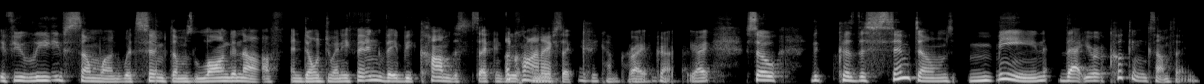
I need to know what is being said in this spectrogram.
if you leave someone with symptoms long enough and don't do anything, they become the second group they're chronic. sick. They become Right, chronic. right, right. So, because the symptoms mean that you're cooking something.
